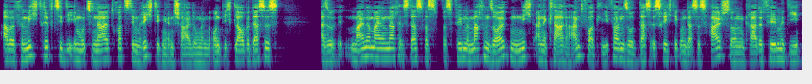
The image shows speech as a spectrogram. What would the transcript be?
aber für mich trifft sie die emotional trotzdem richtigen Entscheidungen. Und ich glaube, das ist, also meiner Meinung nach ist das, was, was Filme machen sollten, nicht eine klare Antwort liefern, so das ist richtig und das ist falsch, sondern gerade Filme, die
